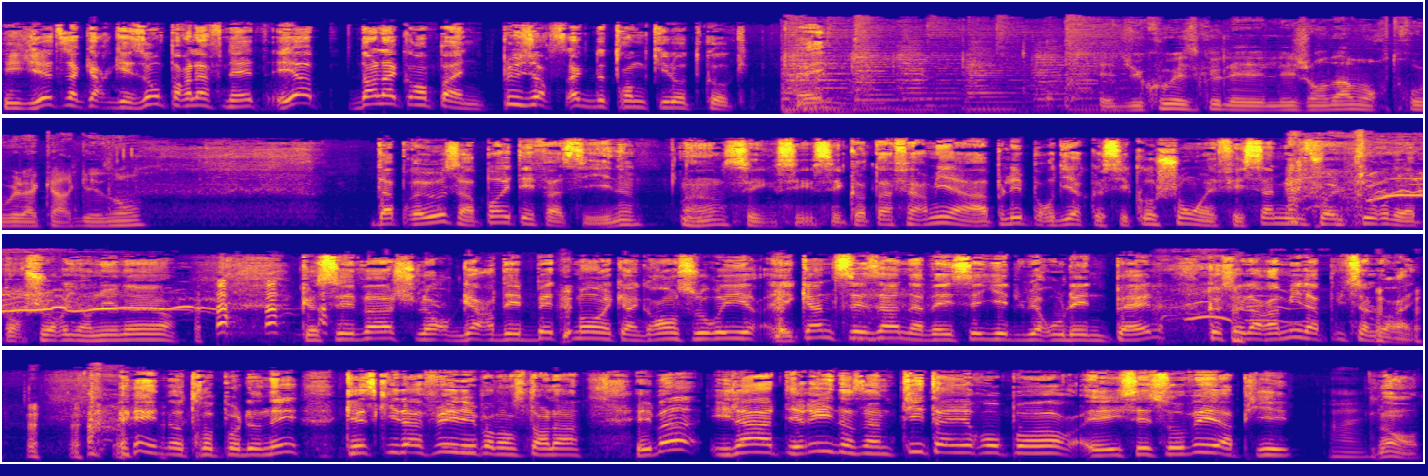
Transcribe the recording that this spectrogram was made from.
il jette sa cargaison par la fenêtre et hop, dans la campagne, plusieurs sacs de 30 kilos de coke. Ouais. Et du coup, est-ce que les, les gendarmes ont retrouvé la cargaison? D'après eux, ça n'a pas été facile. Hein, c'est, quand un fermier a appelé pour dire que ses cochons avaient fait 5000 fois le tour de la porcherie en une heure, que ses vaches leur regardaient bêtement avec un grand sourire et qu'un de ses ânes avait essayé de lui rouler une pelle, que ça leur a mis la puce à l'oreille. Et notre Polonais, qu'est-ce qu'il a fait lui, pendant ce temps-là? Eh ben, il a atterri dans un petit aéroport et il s'est sauvé à pied. Ouais. Non,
